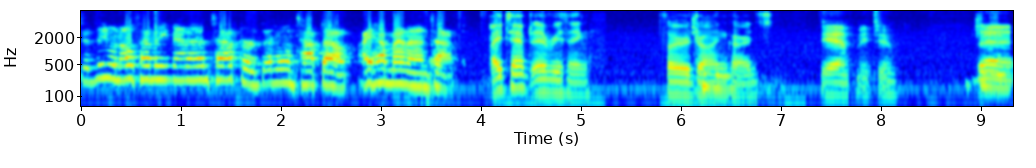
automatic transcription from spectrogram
Does anyone else have any mana untapped, or is everyone tapped out? I have mana untapped. I tapped everything for drawing cards. Yeah, me too. Then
